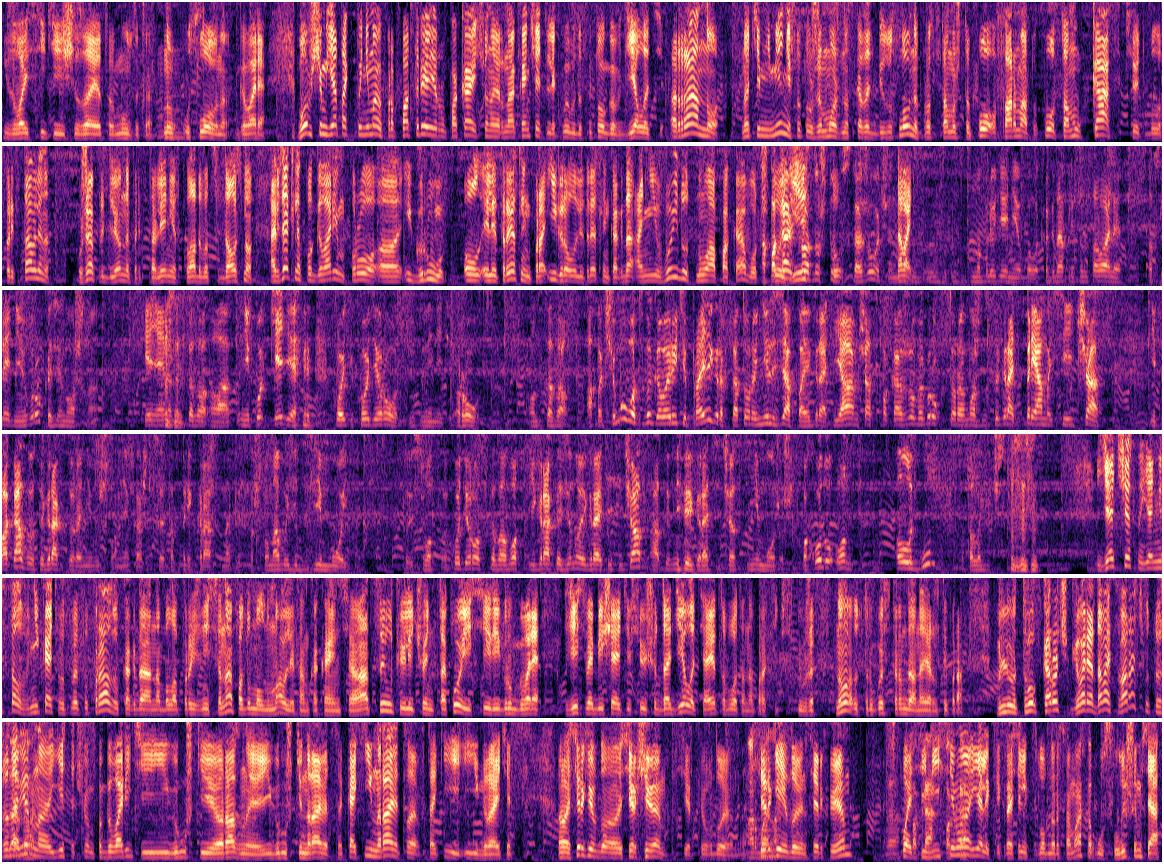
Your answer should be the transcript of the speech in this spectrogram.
из Vice City исчезает музыка. Ну, условно говоря. В общем, я так понимаю, про по трейлеру пока еще, наверное, окончательных выводов итогов делать рано, но тем не менее, что-то уже можно сказать безусловно, просто потому что по формату, по тому, как все это было представлено, уже определенное представление складываться должно. Обязательно поговорим про э, игру All Elite Wrestling, про игры All Elite Wrestling, когда они выйдут, ну а пока вот а что пока есть, еще одну штуку то... скажу, очень Давай. наблюдение было, когда презентовали последнюю игру казиношную, Кенни Омега сказал, а, не Ко, Кенни, Коди, Коди Роудс, извините, Роудс. Он сказал, а почему вот вы говорите про игры, в которые нельзя поиграть? Я вам сейчас покажу в игру, которую можно сыграть прямо сейчас и показывают игра, которая не вышла. Мне кажется, это прекрасно написано, что она выйдет зимой. То есть вот Коди Рос сказал, вот игра казино, играйте сейчас, а ты в нее играть сейчас не можешь. Походу он лгун патологический. Я, честно, я не стал вникать вот в эту фразу, когда она была произнесена, подумал, ну мало ли там какая-нибудь отсылка или что-нибудь такое из серии, грубо говоря, здесь вы обещаете все еще доделать, а это вот она практически уже. Но, с другой стороны, да, наверное, ты прав. Короче говоря, давай сворачивать уже, да, наверное, давай. есть о чем поговорить, и игрушки разные, игрушки нравятся. Какие нравятся, в такие и играйте. Э, Серхиев, Серхиев М. Серхиев Вдовин. Сергей Вдовин, Серхиев М. Да, Спасибо. Пока, пока. Я Алексей Красильников, Злобный Росомаха. Услышимся.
